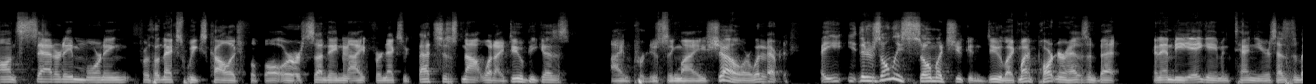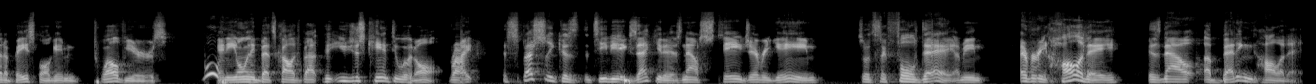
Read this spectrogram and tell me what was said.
on Saturday morning for the next week's college football or Sunday night for next week. That's just not what I do because I'm producing my show or whatever. There's only so much you can do. Like my partner hasn't bet an NBA game in 10 years, hasn't been a baseball game in 12 years, Woo. and he only bets college basketball. You just can't do it all, right? Especially because the TV executives now stage every game. So it's a full day. I mean, every holiday is now a betting holiday.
